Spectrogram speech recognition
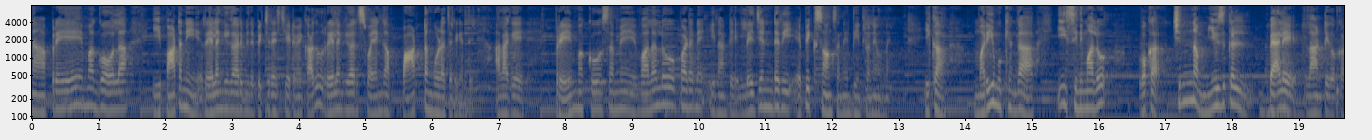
నా ప్రేమ గోల. ఈ పాటని రేలంగి గారి మీద పిక్చరైజ్ చేయడమే కాదు రేలంగి గారు స్వయంగా పాడటం కూడా జరిగింది. అలాగే ప్రేమ కోసమే వలలో పడనే ఇలాంటి లెజెండరీ ఎపిక్ సాంగ్స్ అనేవి దీంట్లోనే ఉన్నాయి. ఇక మరీ ముఖ్యంగా ఈ సినిమాలో ఒక చిన్న మ్యూజికల్ బ్యాలే లాంటిది ఒక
